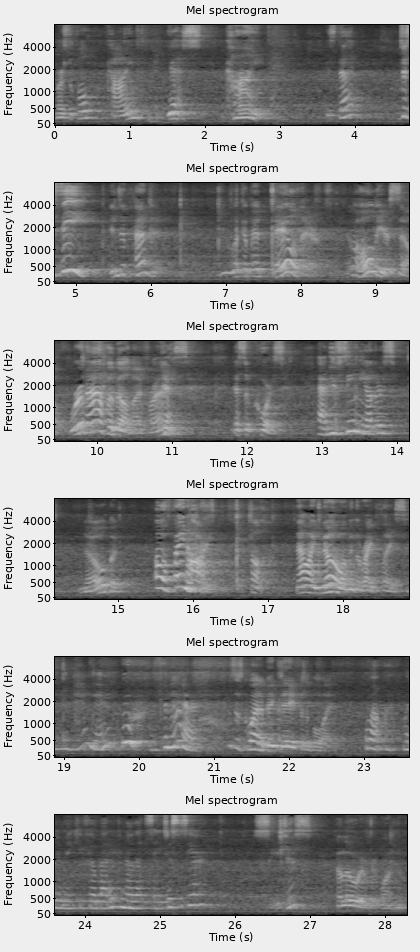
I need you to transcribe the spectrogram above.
merciful, kind. Yes, kind. Is that deceive? Independent. You look a bit pale there. Get a hold of yourself. We're in Affabel, my friend. Yes. Yes, of course. Have you seen the others? No, but Oh, Faintheart! Oh, now I know I'm in the right place. Independent? Whew, what's the matter? this is quite a big day for the boy. Well, would it make you feel better to know that Sages is here? Sages? Hello, everyone.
